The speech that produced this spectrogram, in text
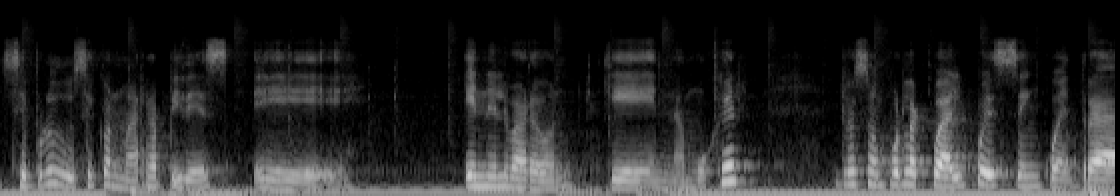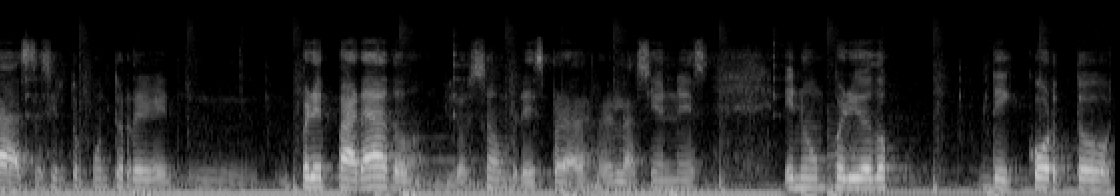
se produce con más rapidez en el varón que en la mujer, razón por la cual pues se encuentra hasta cierto punto preparado los hombres para las relaciones en un periodo de corto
